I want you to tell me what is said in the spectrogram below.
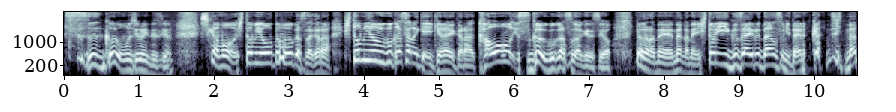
すごい面白いんですよ。しかも、瞳オートフォーカスだから、瞳を動かさなきゃいけないから、顔をすごい動かすわけですよ。だからね、なんかね、一人イグザイルダンスみたいな感じになっ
